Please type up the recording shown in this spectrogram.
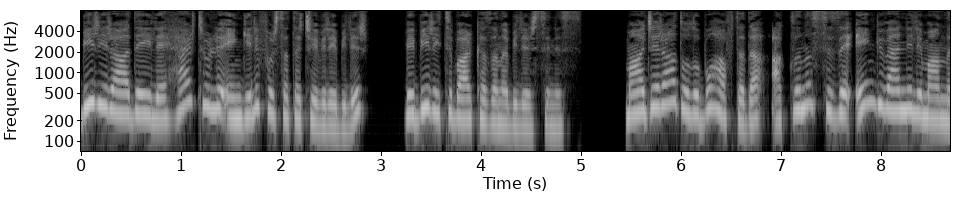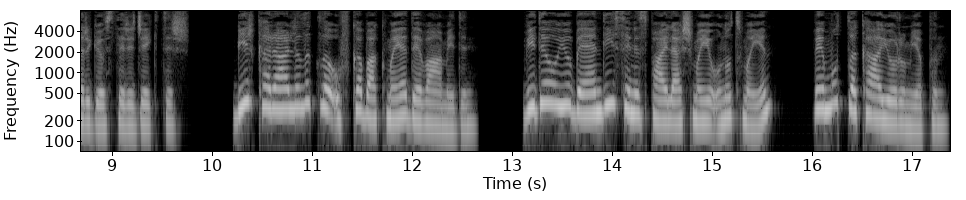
Bir iradeyle her türlü engeli fırsata çevirebilir ve bir itibar kazanabilirsiniz. Macera dolu bu haftada aklınız size en güvenli limanları gösterecektir. Bir kararlılıkla ufka bakmaya devam edin. Videoyu beğendiyseniz paylaşmayı unutmayın ve mutlaka yorum yapın.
